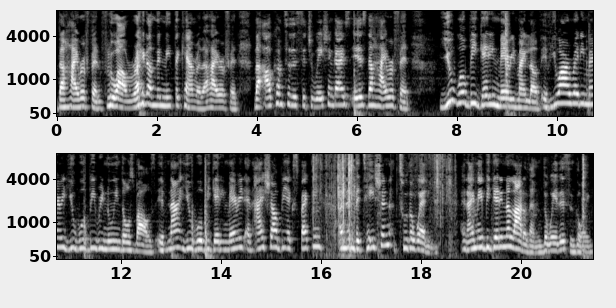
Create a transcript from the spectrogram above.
The Hierophant flew out right underneath the camera. The Hierophant. The outcome to this situation, guys, is the Hierophant. You will be getting married, my love. If you are already married, you will be renewing those vows. If not, you will be getting married, and I shall be expecting an invitation to the wedding. And I may be getting a lot of them the way this is going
